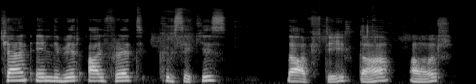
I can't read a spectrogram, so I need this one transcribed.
Ken 51, Alfred 48. Daha hafif değil, daha ağır.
